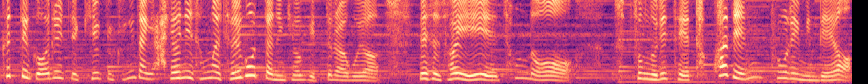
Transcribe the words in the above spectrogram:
그때 그 어릴 때 기억이 굉장히 아련히 정말 즐거웠다는 기억이 있더라고요. 그래서 저희 청도 숲속 놀이터에 특화된 프로그램인데요.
